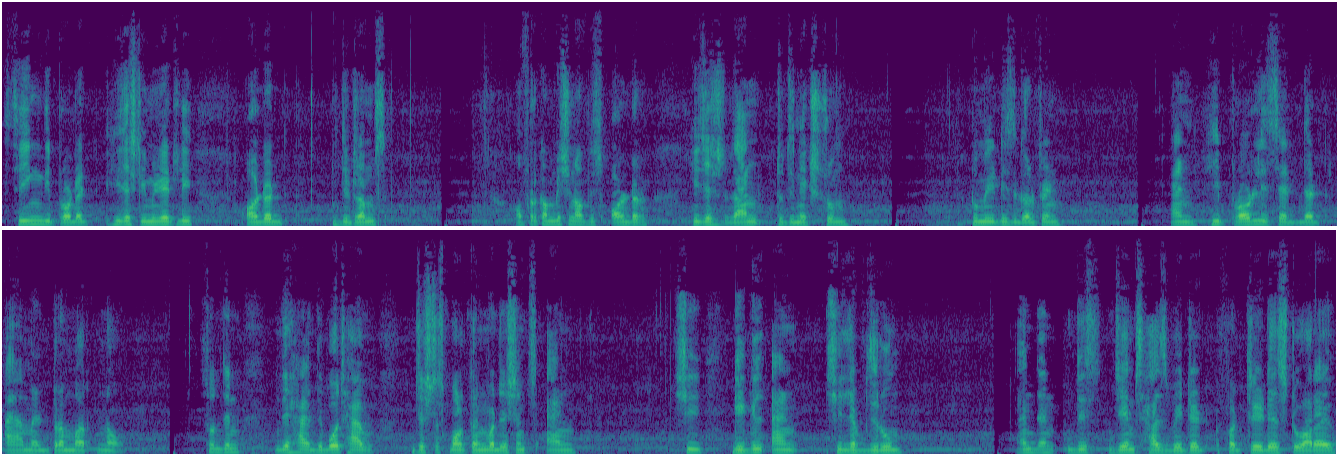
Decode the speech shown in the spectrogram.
seeing the product he just immediately ordered the drums. After completion of his order he just ran to the next room to meet his girlfriend and he proudly said that I am a drummer now. So then they had they both have just a small conversations and she giggled and she left the room and then this James has waited for three days to arrive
